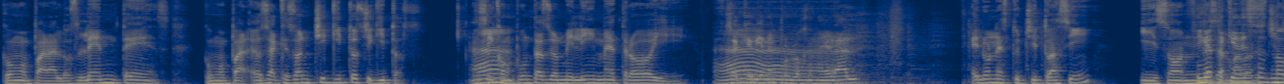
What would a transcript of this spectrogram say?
como para los lentes, como para, o sea, que son chiquitos, chiquitos. Así con ah. puntas de un milímetro y. O sea, que vienen por lo ah. general en un estuchito así y son. Fíjate que de esos no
